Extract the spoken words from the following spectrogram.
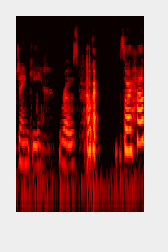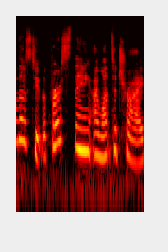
janky rose. Okay, so I have those two. The first thing I want to try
